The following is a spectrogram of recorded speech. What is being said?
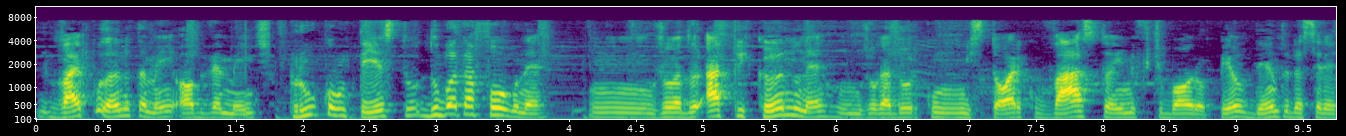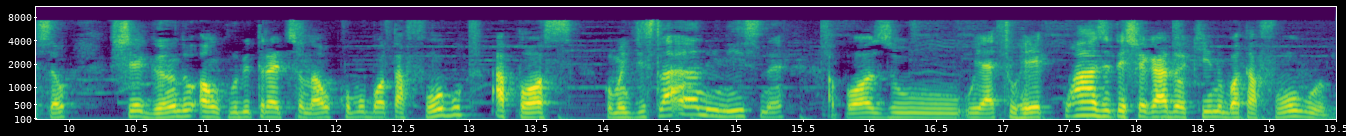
vai pulando também, obviamente, para o contexto do Botafogo, né? Um jogador africano, né? Um jogador com um histórico vasto aí no futebol europeu, dentro da seleção, chegando a um clube tradicional como o Botafogo após como eu disse lá no início, né? Após o, o Yaturre quase ter chegado aqui no Botafogo,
